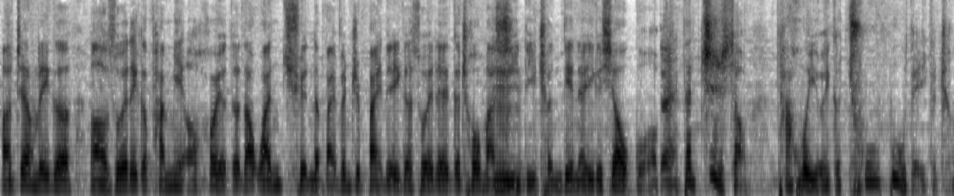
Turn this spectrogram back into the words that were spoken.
啊这样的一个啊所谓的一个盘面哦，会有得到完全的百分之百的一个所谓的一个筹码洗涤沉淀的一个效果。对，但至少它会有一个初步的一个成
